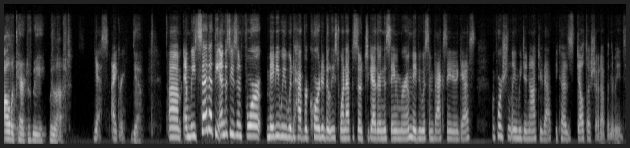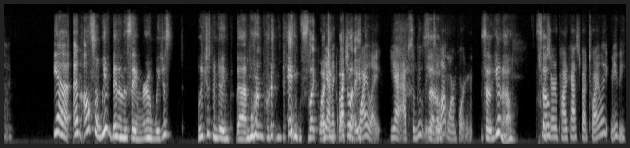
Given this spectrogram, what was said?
all the characters we we loved. Yes, I agree. Yeah. Um, and we said at the end of season four, maybe we would have recorded at least one episode together in the same room, maybe with some vaccinated guests. Unfortunately, we did not do that because Delta showed up in the meantime. Yeah, and also we've been in the same room. We just we've just been doing uh, more important things like watching yeah, like Twilight. watching Twilight. Yeah, absolutely. it's a lot more important. So you know, Should we start a podcast about Twilight? Maybe.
